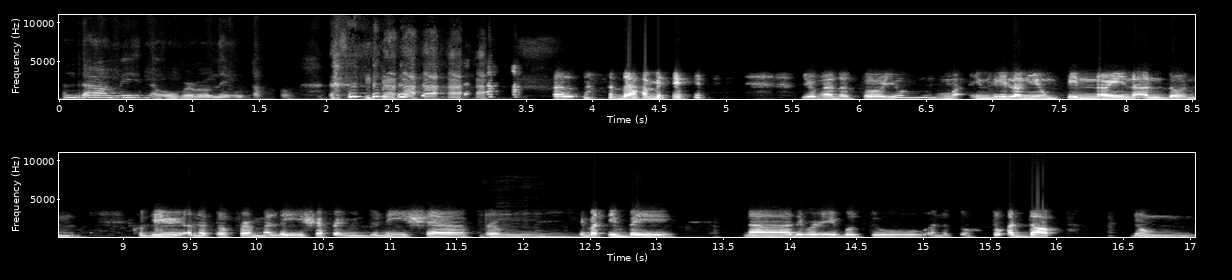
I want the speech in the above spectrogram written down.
Ang dami, na-overwhelm na yung utak ko. Ang dami. yung ano to, yung hindi lang yung Pinoy na andon, kundi ano to, from Malaysia, from Indonesia, from Hmm. iba't iba eh, na they were able to, ano to, to adopt yung,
